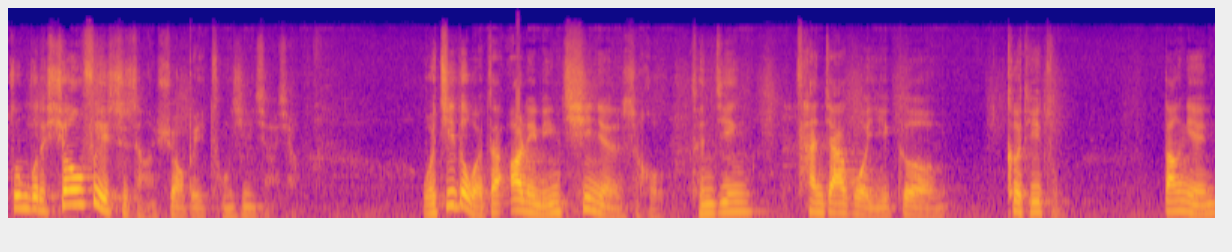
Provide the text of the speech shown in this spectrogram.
中国的消费市场需要被重新想象。我记得我在二零零七年的时候曾经参加过一个课题组。当年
